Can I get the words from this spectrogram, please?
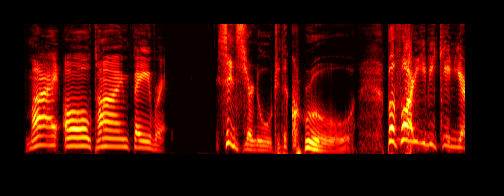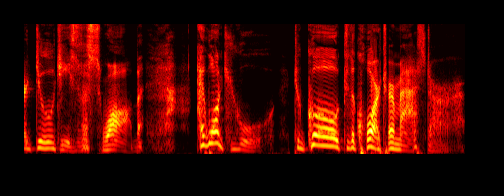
my all time favorite. Since you're new to the crew, before you begin your duties as a swab, I want you to go to the quartermaster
